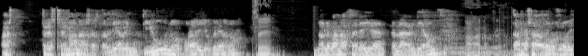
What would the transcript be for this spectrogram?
hasta tres semanas, hasta el día 21, por ahí, yo creo, ¿no? Sí, No le van a hacer ir a entrenar el día 11. no, no creo. Estamos a dos hoy.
